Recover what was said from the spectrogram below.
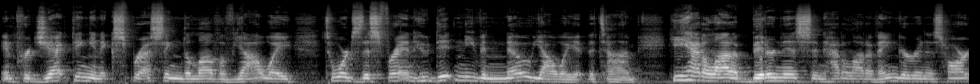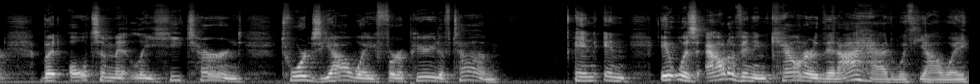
and projecting and expressing the love of Yahweh towards this friend who didn't even know Yahweh at the time. He had a lot of bitterness and had a lot of anger in his heart, but ultimately he turned towards Yahweh for a period of time. And, and it was out of an encounter that I had with Yahweh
